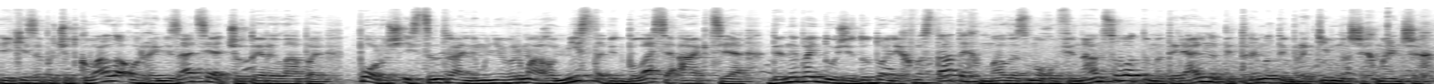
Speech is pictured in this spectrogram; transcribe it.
який започаткувала організація Чотири лапи. Поруч із центральним універмагом міста відбулася акція, де небайдужі до долі хвостатих мали змогу фінансово та матеріально підтримати братів наших менших.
